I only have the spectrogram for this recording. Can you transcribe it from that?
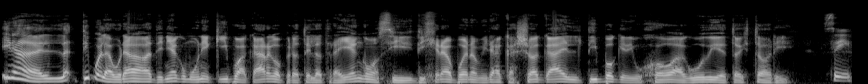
Y nada, el tipo laburaba, tenía como un equipo a cargo, pero te lo traían como si dijera, bueno, mira, cayó acá el tipo que dibujó a Woody de Toy Story. Sí.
